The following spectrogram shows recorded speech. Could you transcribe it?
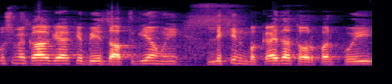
اس میں کہا گیا کہ بے ضابطگیاں ہوئیں، لیکن باقاعدہ طور پر کوئی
